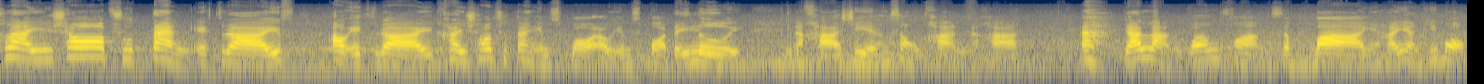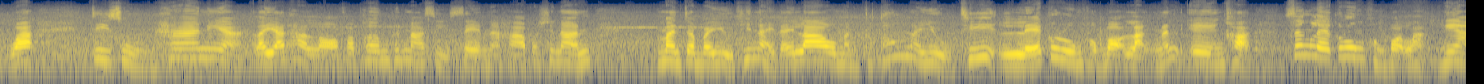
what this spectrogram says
ใครชอบชุดแต่ง X Drive เอา X Drive ใครชอบชุดแต่ง M Sport เอา M Sport ได้เลยนะคะเชียร์ทั้งสองคันนะคะ อะด้านหลังกว้างขวางสบายนะคะ อย่างที่บอกว่า G05 เนี่ยระยะฐานล้อเขาเพิ่มขึ้นมา 4 เซนนะคะ เพราะฉะนั้นมันจะไปอยู่ที่ไหนได้เล่า มันก็ต้องมาอยู่ที่เลกรูมของเบาะหลังนั่นเองค่ะ ซึ่งเลกรูมของเบาะหลังเนี่ย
